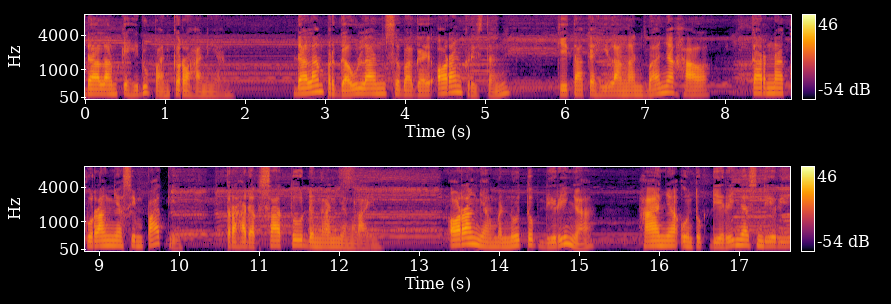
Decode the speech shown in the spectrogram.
dalam kehidupan kerohanian. Dalam pergaulan sebagai orang Kristen, kita kehilangan banyak hal karena kurangnya simpati terhadap satu dengan yang lain. Orang yang menutup dirinya hanya untuk dirinya sendiri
